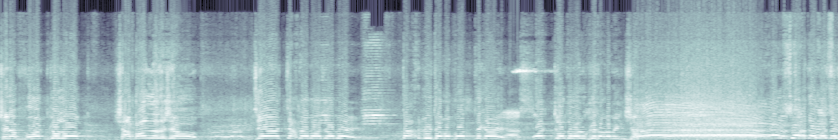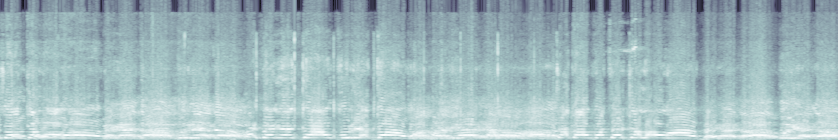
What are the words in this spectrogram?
সেটা ভোটগুলো হোক সারা বাংলাদেশে হোক যে চাঁদাবাজ হবে তার বিরুদ্ধে আমরা থেকে ঐক্যভাবে রুখে দাঁড়াবো ইনশাআল্লাহ। এই চাঁদাবাজের স্থান দেওয়া হবে না। ভেঙে দাও পুড়িয়ে দাও। ভেঙে দাও পুড়িয়ে দাও। সাদা পাতের কালো হাত। ভেঙে দাও পুড়িয়ে দাও।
